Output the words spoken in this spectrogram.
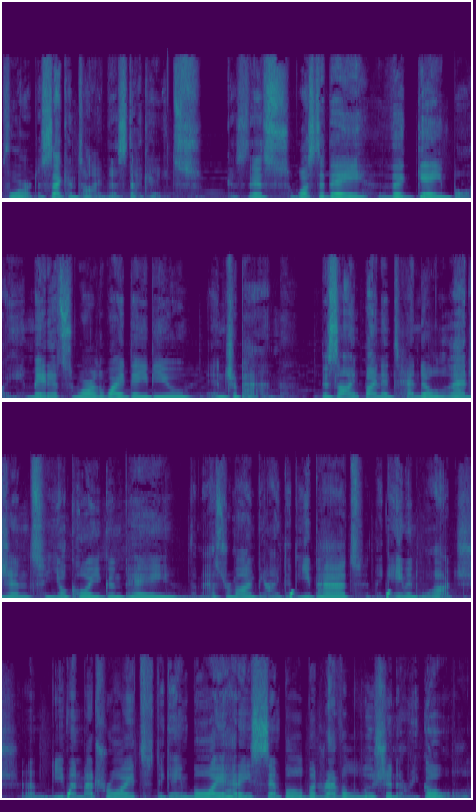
For the second time this decade. Because this was the day the Game Boy made its worldwide debut in Japan. Designed by Nintendo legend Yokoi Gunpei, mastermind behind the D-pad, the Game & Watch, and even Metroid, the Game Boy had a simple but revolutionary goal.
